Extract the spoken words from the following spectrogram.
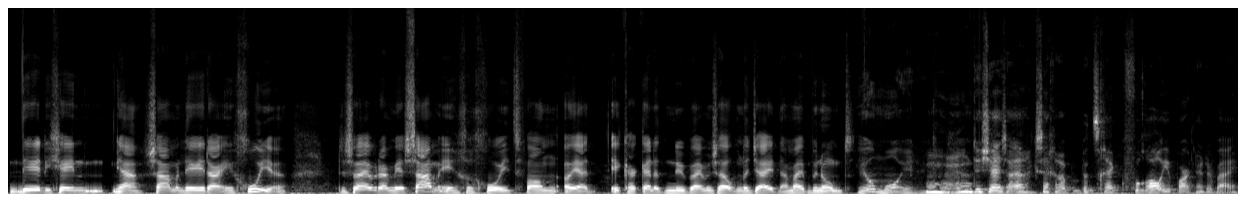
leer je diegene, ja, samen leer je daarin groeien. Dus wij hebben daar meer samen in gegroeid van, oh ja, ik herken het nu bij mezelf omdat jij het naar mij benoemt. Heel mooi, denk ik. Mhm. ja. Dus jij zou eigenlijk zeggen, betrek vooral je partner erbij.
